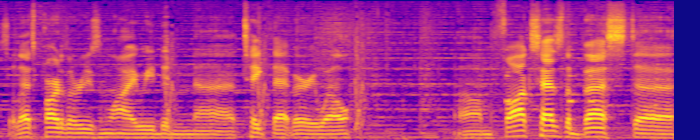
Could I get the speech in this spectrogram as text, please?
so that's part of the reason why we didn't uh, take that very well. Um, Fox has the best. Uh,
